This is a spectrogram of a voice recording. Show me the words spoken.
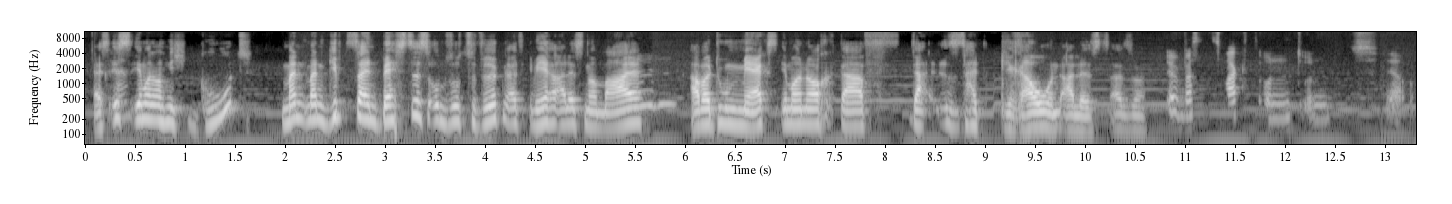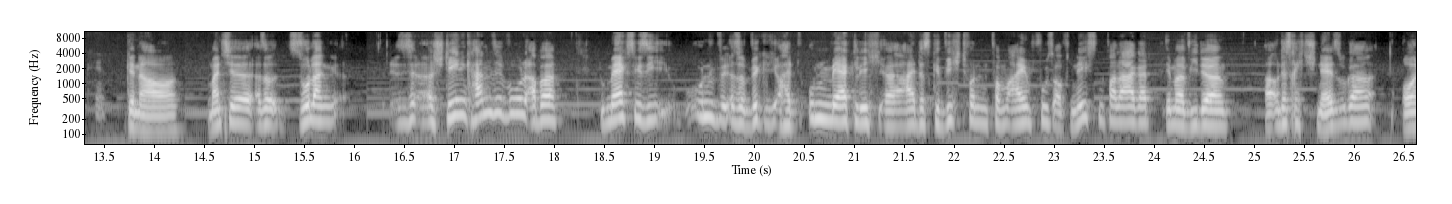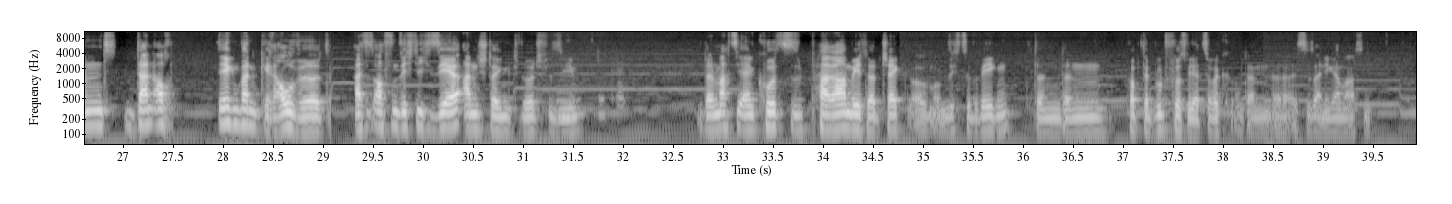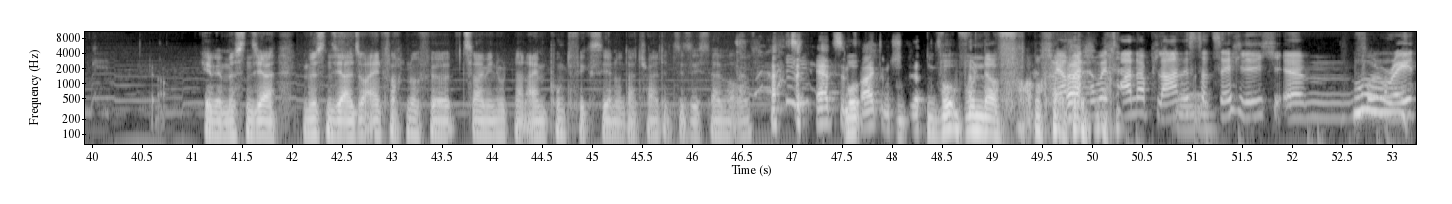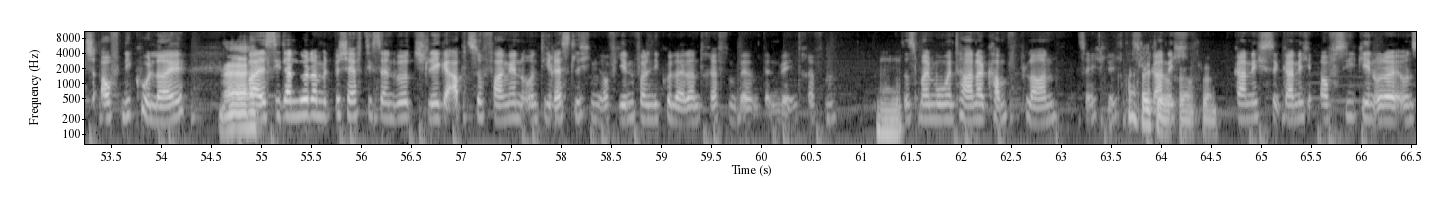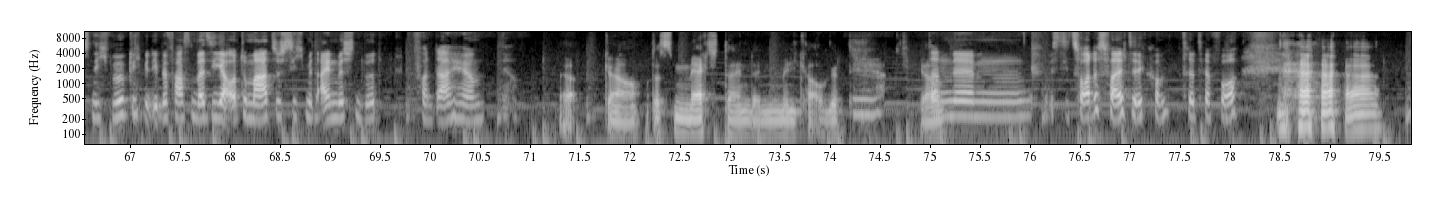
Es Okay. ist immer noch nicht gut. Man, man gibt sein Bestes, um so zu wirken, als wäre alles normal. Mhm. Aber du merkst immer noch, da, da ist es halt grau und alles. Also, Irgendwas zwackt und, und ja, okay. genau. Manche, also so lange stehen kann sie wohl, aber du merkst, wie sie also wirklich halt unmerklich äh, das Gewicht von, vom einen Fuß auf den nächsten verlagert. Immer wieder. Äh, und das recht schnell sogar. Und dann auch irgendwann grau wird. Als es offensichtlich sehr anstrengend wird für sie. Okay. Dann macht sie einen kurzen Parameter-Check, um, um sich zu bewegen. Dann, dann kommt der Blutfluss wieder zurück und dann äh, ist es einigermaßen. Okay, wir müssen sie wir müssen sie also einfach nur für zwei Minuten an einem Punkt fixieren und dann schaltet sie sich selber aus. Herzinfarkt und stirbt. Wundervoll. Ja, mein momentaner Plan ist tatsächlich ähm, Full Rage auf Nikolai. Äh, weil sie dann nur damit beschäftigt sein wird, Schläge abzufangen und die restlichen auf jeden Fall Nikolai dann treffen, wenn, wenn wir ihn treffen. Mhm. Das ist mein momentaner Kampfplan tatsächlich. Dass wir gar ja, nicht, gar, nicht, gar nicht auf sie gehen oder uns nicht wirklich mit ihr befassen, weil sie ja automatisch sich mit einmischen wird. Von daher, ja. Genau, das merkt dein, dein Medika-Auge. Ja. Dann ähm, ist die Zornesfalte, kommt, tritt hervor.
